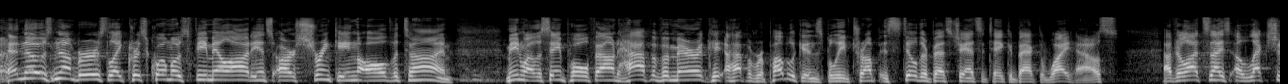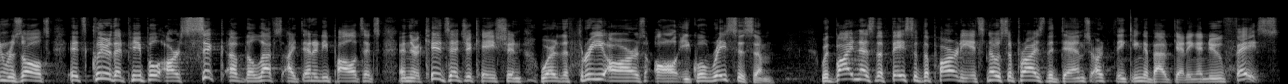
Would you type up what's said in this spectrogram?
And those numbers, like Chris Cuomo's female audience, are shrinking all the time. Meanwhile, the same poll found half of America, half of Republicans believe Trump is still their best chance at taking back the White House. After last night's election results, it's clear that people are sick of the left's identity politics and their kids' education, where the three R's all equal racism. With Biden as the face of the party, it's no surprise the Dems are thinking about getting a new face.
